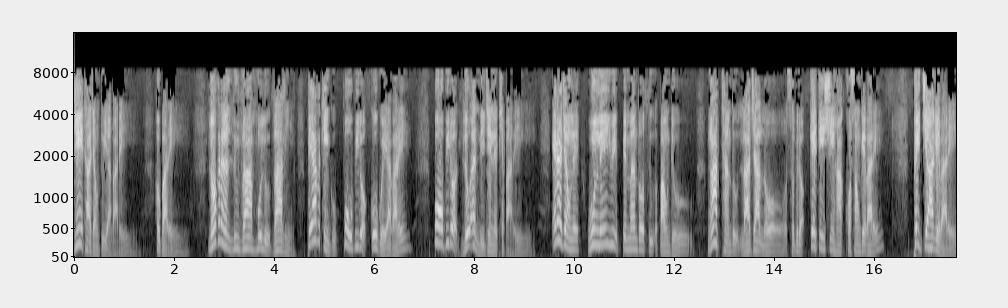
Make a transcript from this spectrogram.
ရေးထားကြောင်တွေ့ရပါတယ်ဟုတ်ပါတယ်လောကရန်လူသားမှုလို့သားလျင်ဘုရားသခင်ကိုပို့ပြီးတော့ကိုးကွယ်ရပါတယ်ပို့ပြီးတော့လိုအပ်နေခြင်းလည်းဖြစ်ပါတယ် အဲ့ဒါကြောင့်လေဝန်လေး၍ပင်ပန်းသောသူအပေါင်းတို့ငါထံသို့လာကြလော့ဆိုပြီးတော့ကယ်တင်ရှင်ဟာခေါ်ဆောင်ခဲ့ပါတယ်ဖိတ်ကြားခဲ့ပါတယ်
